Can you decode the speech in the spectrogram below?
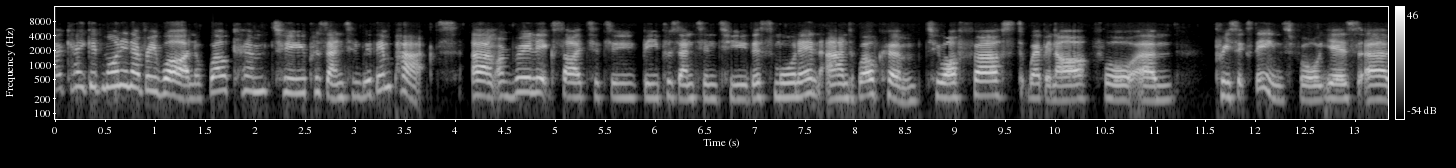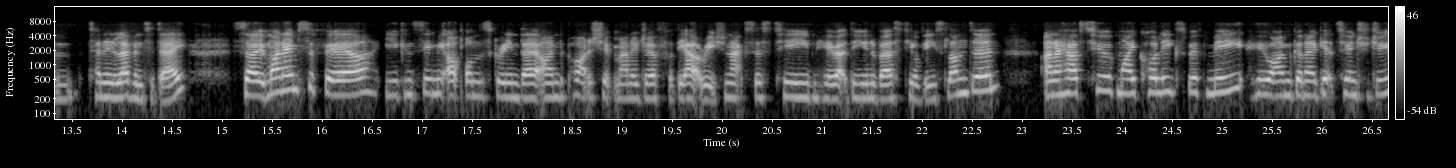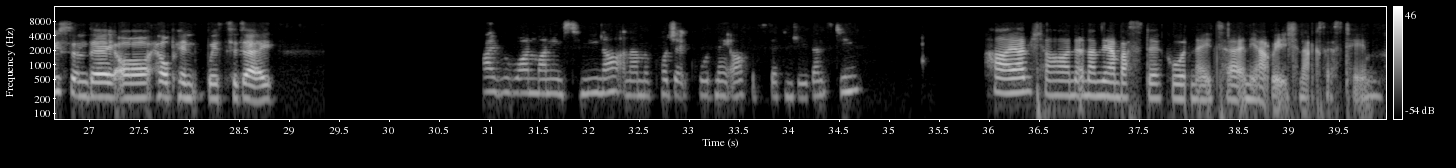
Okay, good morning everyone. Welcome to Presenting with Impact. Um, I'm really excited to be presenting to you this morning and welcome to our first webinar for um, pre-16s for years um, 10 and 11 today. So my name's Sophia. You can see me up on the screen there. I'm the Partnership Manager for the Outreach and Access team here at the University of East London. And I have two of my colleagues with me who I'm going to get to introduce and they are helping with today. Hi everyone, my name is Tamina and I'm a project coordinator for the secondary events team. Hi, I'm Sean and I'm the ambassador coordinator in the outreach and access team.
